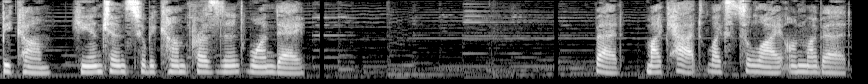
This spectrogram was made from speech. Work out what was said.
Become, he intends to become president one day. Bed, my cat likes to lie on my bed.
